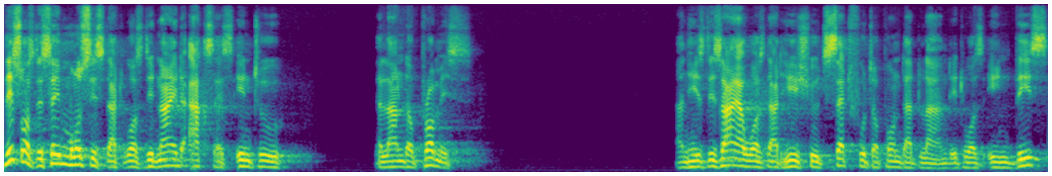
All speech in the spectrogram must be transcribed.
This was the same Moses that was denied access into the land of promise. And his desire was that he should set foot upon that land. It was in this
